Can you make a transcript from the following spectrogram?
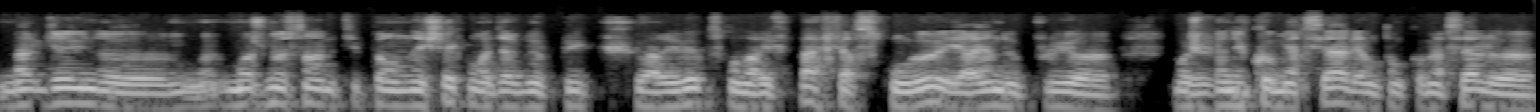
malgré une, moi je me sens un petit peu en échec, on va dire depuis que je suis arrivé, parce qu'on n'arrive pas à faire ce qu'on veut et rien de plus. Euh, moi je viens du commercial et en tant que commercial, euh,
